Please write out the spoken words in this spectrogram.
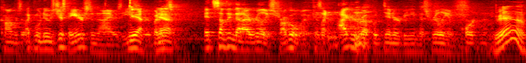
conversation. Like when it was just Anderson and I, it was easier. Yeah, but it's yeah. it's something that I really struggle with because like I grew up with dinner being this really important yeah,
